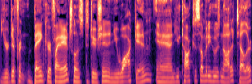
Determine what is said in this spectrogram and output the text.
your different bank or financial institution and you walk in and you talk to somebody who's not a teller.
